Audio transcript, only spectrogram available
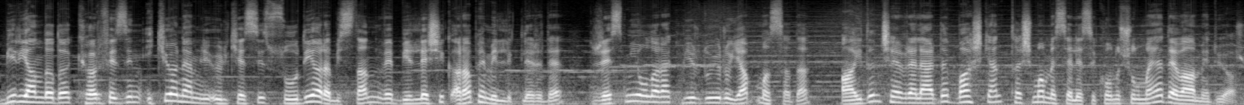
bir yanda da Körfez'in iki önemli ülkesi Suudi Arabistan ve Birleşik Arap Emirlikleri de resmi olarak bir duyuru yapmasa da aydın çevrelerde başkent taşıma meselesi konuşulmaya devam ediyor.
